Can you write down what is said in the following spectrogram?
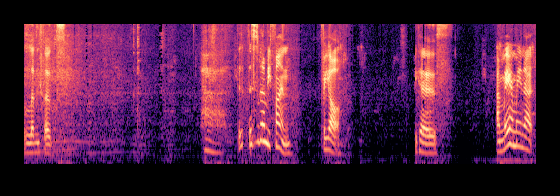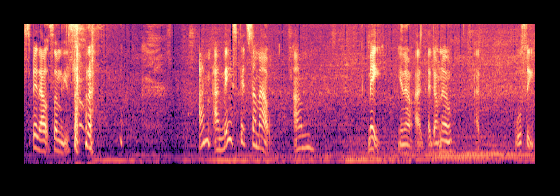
lovely folks. this is gonna be fun for y'all because I may or may not spit out some of these. I'm I may spit some out. Um, may you know I I don't know. I, we'll see.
